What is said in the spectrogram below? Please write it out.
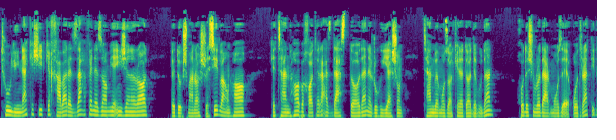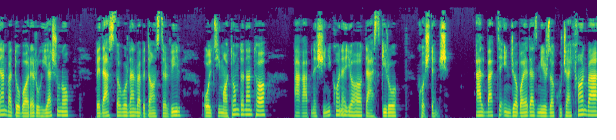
طولی نکشید که خبر ضعف نظامی این ژنرال به دشمناش رسید و اونها که تنها به خاطر از دست دادن روحیشون تن به مذاکره داده بودن خودشون رو در موضع قدرت دیدن و دوباره روحیشون رو به دست آوردن و به دانسترویل التیماتوم دادن تا عقب نشینی کنه یا دستگیر رو کشته میشه. البته اینجا باید از میرزا کوچک خان و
